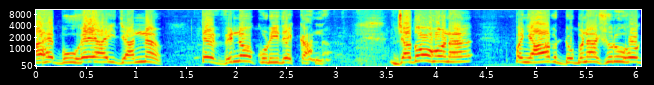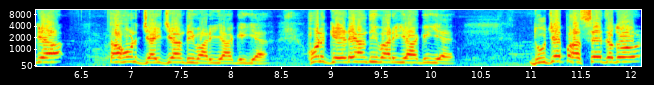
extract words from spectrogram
ਆਹ ਬੂਹੇ ਆਈ ਜੰਨ ਤੇ ਵਿਨੋ ਕੁੜੀ ਦੇ ਕੰਨ। ਜਦੋਂ ਹੁਣ ਪੰਜਾਬ ਡੁੱਬਣਾ ਸ਼ੁਰੂ ਹੋ ਗਿਆ, ਤਾਂ ਹੁਣ ਜਾਇਜ਼ਿਆਂ ਦੀ ਵਾਰੀ ਆ ਗਈ ਹੈ। ਹੁਣ ਗੇੜਿਆਂ ਦੀ ਵਾਰੀ ਆ ਗਈ ਹੈ। ਦੂਜੇ ਪਾਸੇ ਜਦੋਂ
